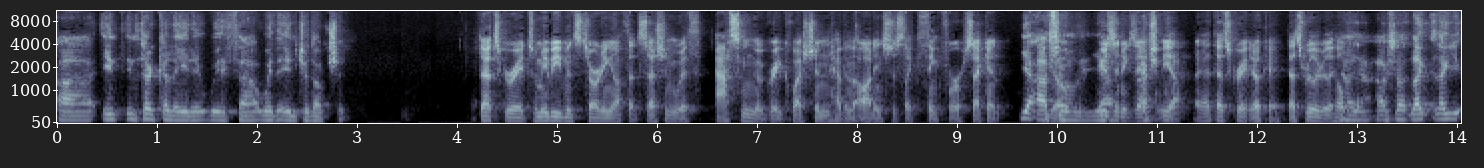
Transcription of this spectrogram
uh, in, intercalated with uh, with the introduction that's great. So maybe even starting off that session with asking a great question having the audience just like think for a second. Yeah, absolutely. Go, Here's yeah. an example. Yeah, that's great. Okay, that's really really helpful. Yeah, yeah, absolutely. Like like you,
